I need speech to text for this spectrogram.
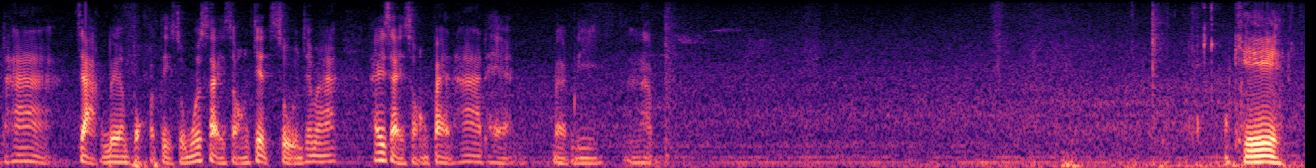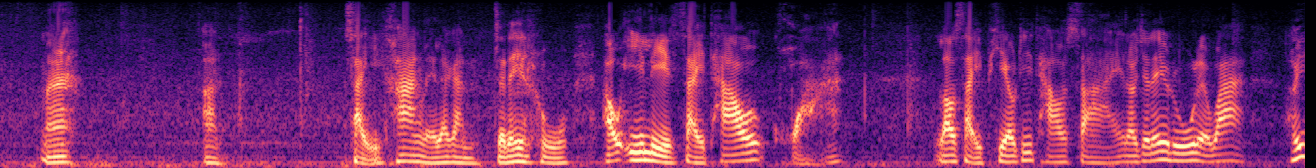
0.5 จากเดิมปกติสมมติใส่ 270 ใช่ไหมให้ใส่ 285 แทนแบบนี้นะครับ โอเค มาอะ ใส่อีกข้างเลยแล้วกัน จะได้รู้ เอาอีลีดใส่เท้าขวา เราใส่เพียวที่เท้าซ้าย เราจะได้รู้เลยว่า เฮ้ย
